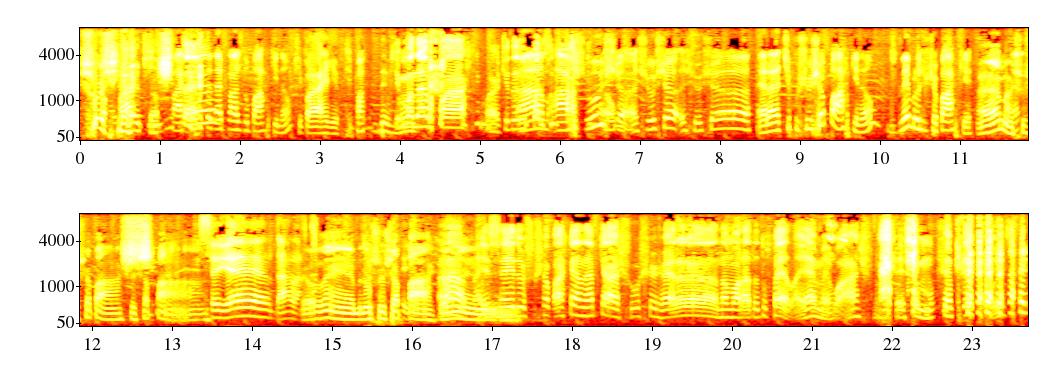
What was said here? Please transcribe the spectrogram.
Xuxete, ó. Paquita não é por causa do parque, não? Que parque. Que parque do Que demônio. mano é parque, mano. Que não Ah, a parque, não, Xuxa, mano. a Xuxa, a Xuxa era tipo Xuxa Park, não? Lembra do Xuxa Park? É, mano, Xuxa Pá, Xuxa Pá. Isso aí é da lá. Eu lembro do Xuxa Park. Ah, lembro. mas esse aí do Xuxa Park é na época que a Xuxa já era namorada do Pelé, mas eu acho. Não sei, foi muito tempo depois.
